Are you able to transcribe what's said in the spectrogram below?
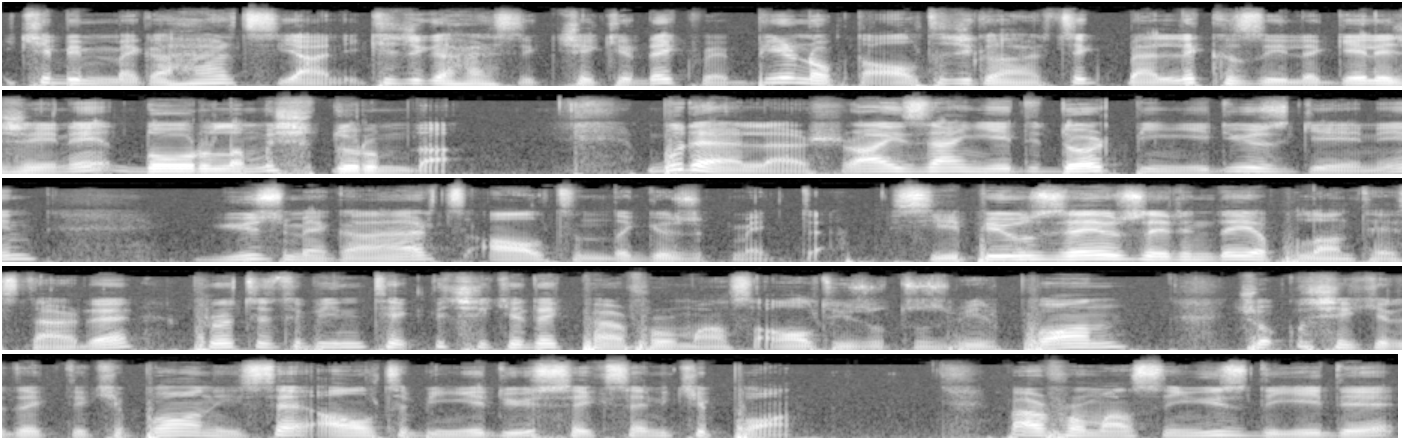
2000 MHz yani 2 GHz'lik çekirdek ve 1.6 GHz'lik bellek hızıyla geleceğini doğrulamış durumda. Bu değerler Ryzen 7 4700G'nin 100 MHz altında gözükmekte. CPU-Z üzerinde yapılan testlerde prototipin tekli çekirdek performansı 631 puan, çoklu çekirdekteki puanı ise 6782 puan. Performansın %7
